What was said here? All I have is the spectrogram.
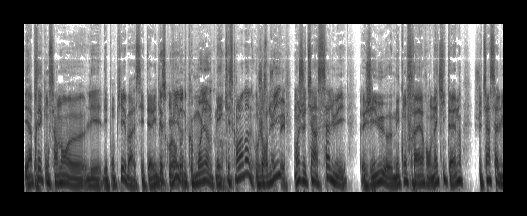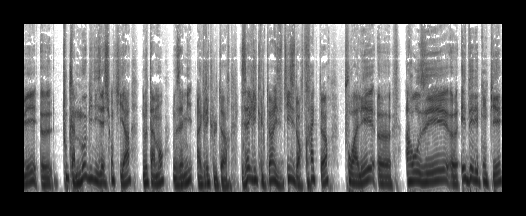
Et après, concernant euh, les, les pompiers, bah, c'est terrible. Qu'est-ce qu'on leur donne comme moyen quoi Mais qu'est-ce qu'on leur donne Aujourd'hui, moi, je tiens à saluer. J'ai eu mes confrères en Aquitaine. Je tiens à saluer euh, toute la mobilisation qu'il y a, notamment nos amis agriculteurs. Les agriculteurs, ils utilisent leurs tracteurs pour aller euh, arroser, euh, aider les pompiers.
